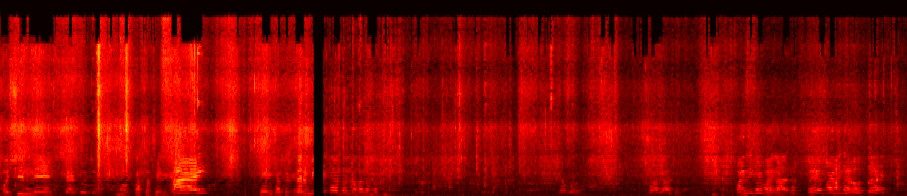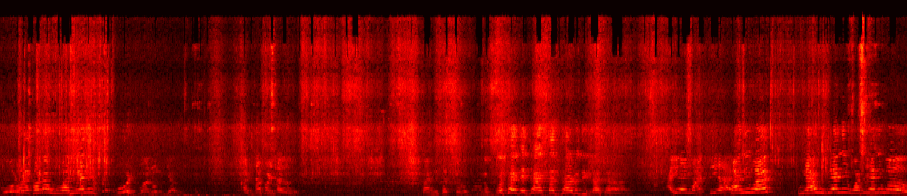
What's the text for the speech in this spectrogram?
मशीनने टॅटूच्या मग कसं फेल हाय फेल कसं तर मी पाणी घे बाहेर. ए, पाणी घाल. थोडं थोडं वरणी आणि पाणी टाकतो नकोच आहे त्याच्या हातात झाडू दिला आई माती पाणी वर या उभ्याने वरल्याने वर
